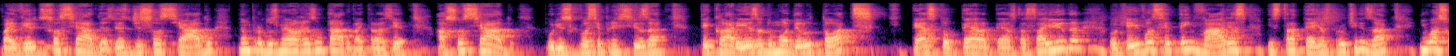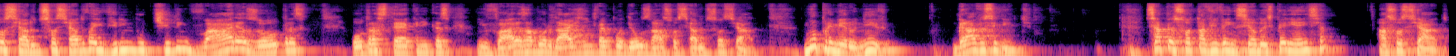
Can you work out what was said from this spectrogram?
vai vir dissociado. E às vezes, dissociado não produz melhor resultado, vai trazer associado. Por isso que você precisa ter clareza do modelo TOTS, testa, opera, testa, saída, ok? Você tem várias estratégias para utilizar e o associado dissociado vai vir embutido em várias outras outras técnicas, em várias abordagens a gente vai poder usar associado dissociado. No primeiro nível, grave o seguinte: se a pessoa está vivenciando a experiência, associado.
